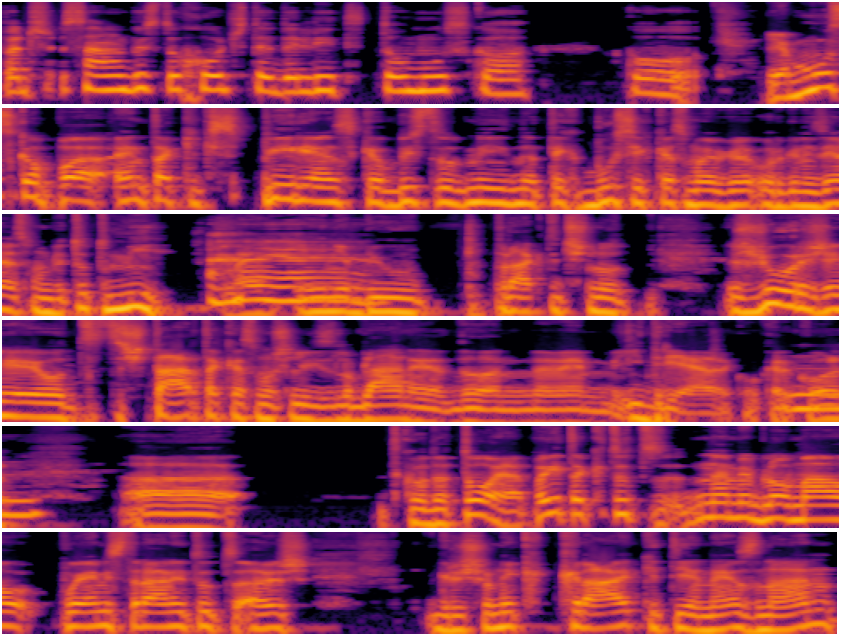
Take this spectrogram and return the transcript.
pač samo v bistvu hočete deliti to musko. Tako, Je muska pa en tak experience, ki v bistvu mi na teh busih, ki smo jih organizirali, smo bili tudi mi. Aha, ne, ja, in je ja. bil praktično žur že od štarta, ki smo šli iz Ljubljane do vem, Idrije ali kar koli. mm, Uh, tako da to je. Pa itak tudi nam je bilo malo po eni strani, tudi, veš, greš v nek kraj, ki ti je neznan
